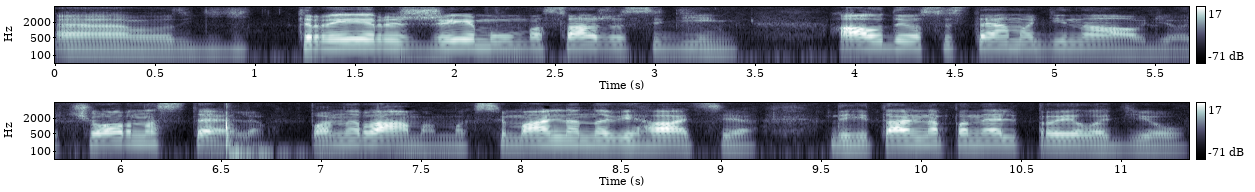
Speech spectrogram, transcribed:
Е, Три режиму масажу сидінь. Аудіосистема Дінаудіо, чорна стеля, панорама, максимальна навігація, дигітальна панель приладів,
